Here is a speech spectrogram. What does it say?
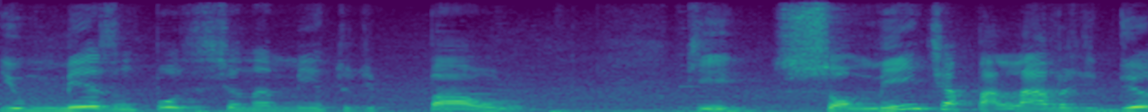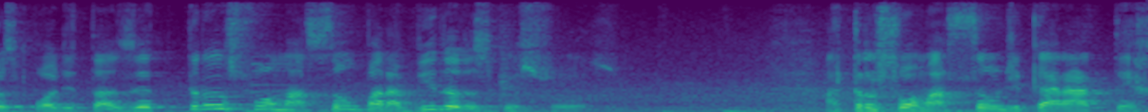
e o mesmo posicionamento de Paulo, que somente a palavra de Deus pode trazer transformação para a vida das pessoas. A transformação de caráter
